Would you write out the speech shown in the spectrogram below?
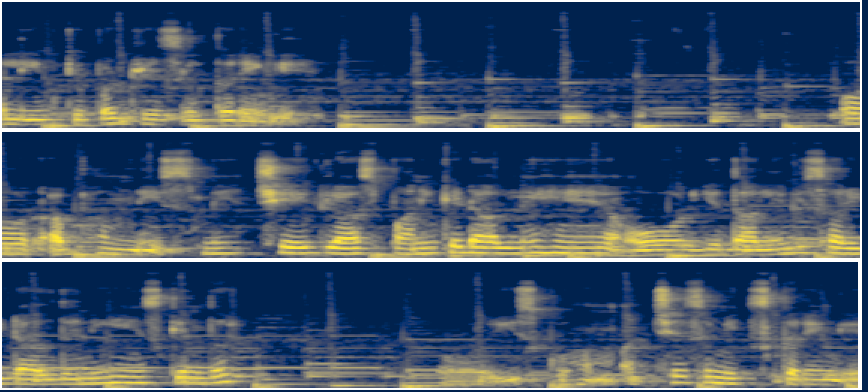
हलीम के ऊपर ड्रिजल करेंगे। और अब हमने इसमें छः गिलास पानी के डालने हैं और ये दालें भी सारी डाल देनी हैं इसके अंदर। और इसको अच्छे से मिक्स करेंगे।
